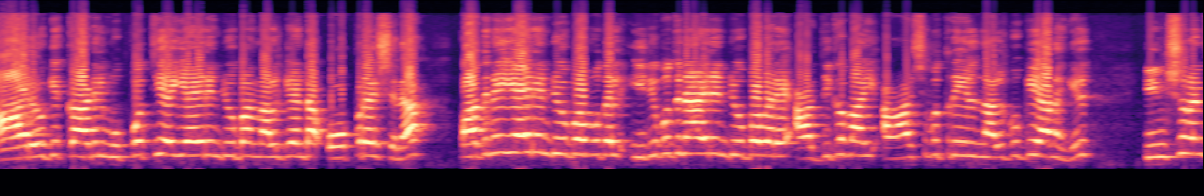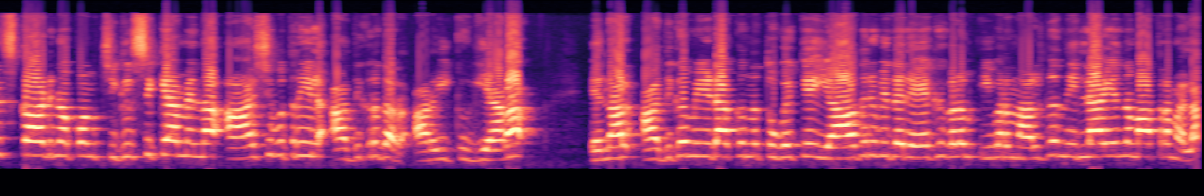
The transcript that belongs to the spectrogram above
ആരോഗ്യ കാർഡിൽ മുപ്പത്തി അയ്യായിരം രൂപ നൽകേണ്ട ഓപ്പറേഷന് പതിനയ്യായിരം രൂപ മുതൽ ഇരുപതിനായിരം രൂപ വരെ അധികമായി ആശുപത്രിയിൽ നൽകുകയാണെങ്കിൽ ഇൻഷുറൻസ് കാർഡിനൊപ്പം ചികിത്സിക്കാമെന്ന് ആശുപത്രിയിൽ അധികൃതർ അറിയിക്കുകയാണ്. എന്നാൽ അധികം ഈടാക്കുന്ന തുകയ്ക്ക് യാതൊരുവിധ രേഖകളും ഇവർ നൽകുന്നില്ല എന്ന് മാത്രമല്ല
